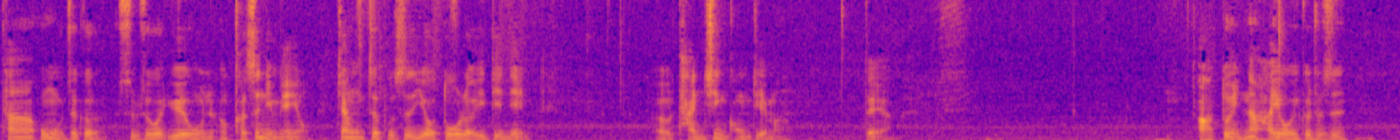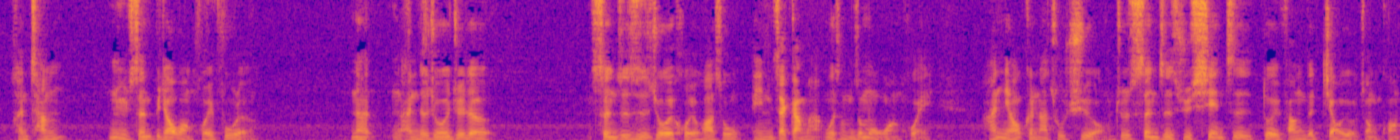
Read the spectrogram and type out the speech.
他问我这个是不是会约我呢？哦，可是你没有。这样，这不是又多了一点点，呃，弹性空间吗？对呀。啊，对，那还有一个就是，很长，女生比较晚回复了，那男的就会觉得，甚至是就会回话说：“哎，你在干嘛？为什么这么晚回？还你要跟他出去哦？”就是甚至去限制对方的交友状况，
